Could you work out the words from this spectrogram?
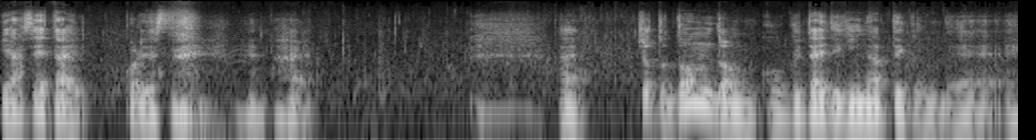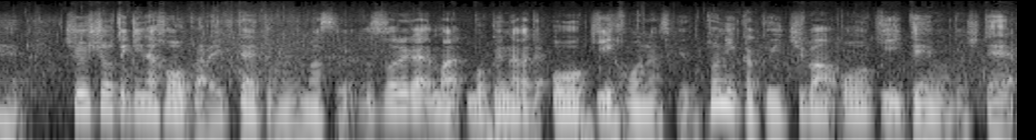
痩せたい。これですね。はい。はい。ちょっとどんどんこう具体的になっていくんで、え、抽象的な方からいきたいと思います。それがまあ僕の中で大きい方なんですけど、とにかく一番大きいテーマとして、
